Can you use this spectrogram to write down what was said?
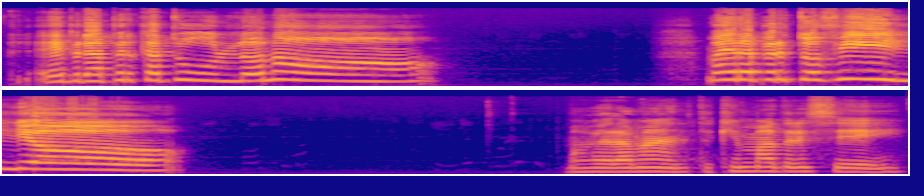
Era per Catullo, no! Ma era per tuo figlio! Ma veramente, che madre sei?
